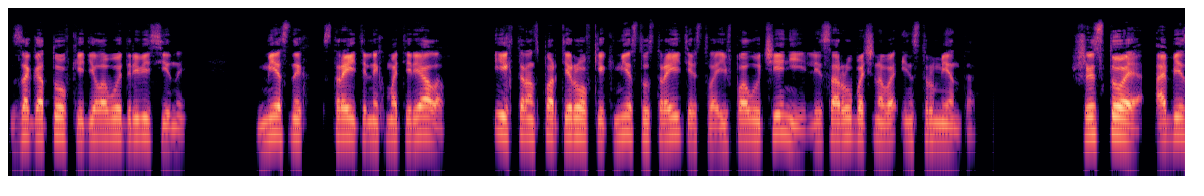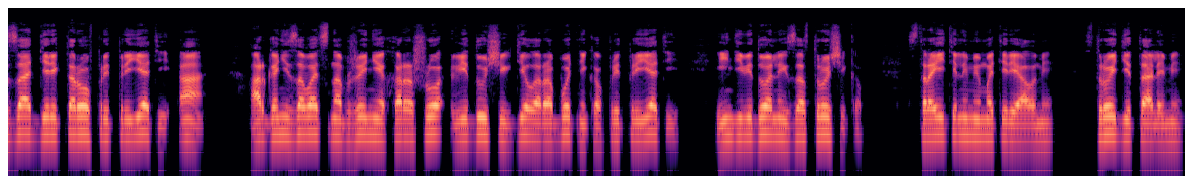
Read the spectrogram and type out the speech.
заготовки деловой древесины, местных строительных материалов, их транспортировки к месту строительства и в получении лесорубочного инструмента. Шестое. Обязать директоров предприятий а. Организовать снабжение хорошо ведущих дело работников предприятий индивидуальных застройщиков строительными материалами, стройдеталями,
